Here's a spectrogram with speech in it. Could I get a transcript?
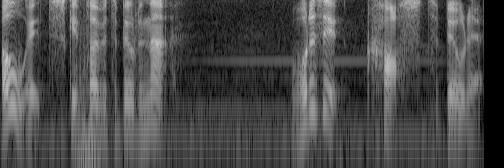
Oh, it skipped over to building that. What is it cost to build it?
